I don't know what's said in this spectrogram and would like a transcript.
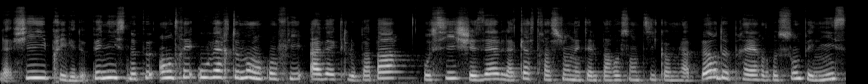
La fille, privée de pénis, ne peut entrer ouvertement en conflit avec le papa. Aussi, chez elle, la castration n'est-elle pas ressentie comme la peur de perdre son pénis,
